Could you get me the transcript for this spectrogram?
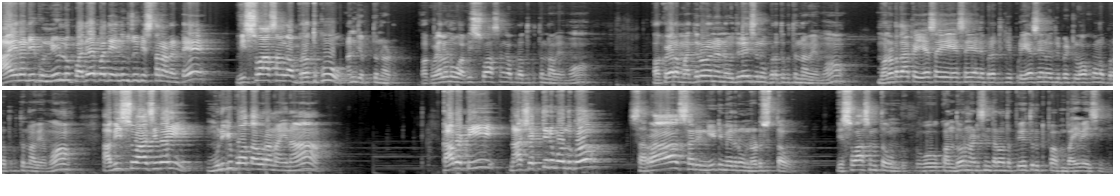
ఆయన నీకు నీళ్ళు పదే పదే ఎందుకు చూపిస్తున్నాడంటే విశ్వాసంగా బ్రతుకు అని చెప్తున్నాడు. ఒకవేళ నువ్వు అవిశ్వాసంగా బ్రతుకుతున్నావేమో ఒకవేళ మధ్యలో నన్ను వదిలేసి నువ్వు బ్రతుకుతున్నావేమో మొన్నటిదాకా ఏసయ ఏసయ్య అని బ్రతికి ఇప్పుడు ఏసైని వదిలిపెట్టి లోకంలో బ్రతుకుతున్నావేమో అవిశ్వాసివై మునిగిపోతావురా నాయనా. కాబట్టి నా శక్తిని పొందుకో. సరాసరి నీటి మీద నువ్వు నడుస్తావు. విశ్వాసంతో ఉండు. నువ్వు కొంత దూరం నడిచిన తర్వాత పేతురికి పాపం భయం వేసింది.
